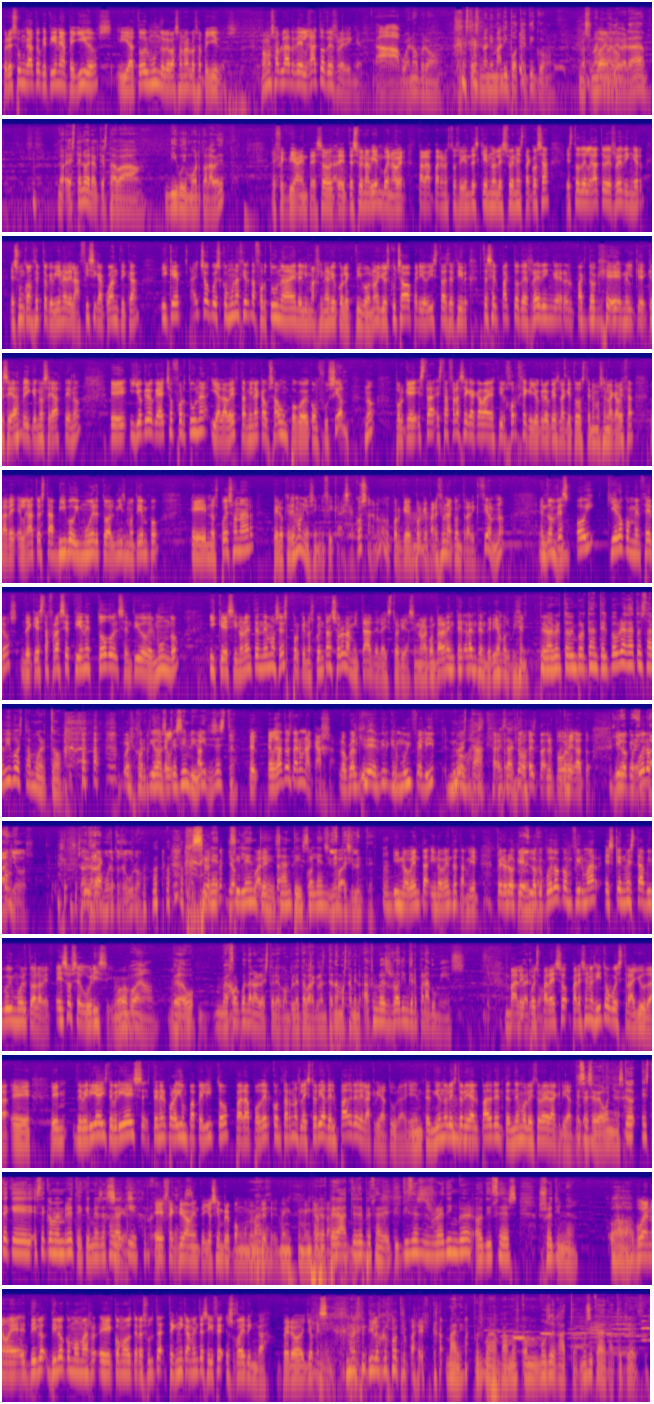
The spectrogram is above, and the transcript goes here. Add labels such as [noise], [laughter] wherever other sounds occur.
pero es un gato que tiene apellidos y a todo el mundo le va a sonar los apellidos. Vamos a hablar del gato de Schrödinger. Ah, bueno, pero este es un animal hipotético. No es un Bueno. animal de verdad. No, este no era el que estaba vivo y muerto a la vez. Efectivamente, eso Claro. te, te suena bien. Bueno, a ver, para, para nuestros oyentes que no les suene esta cosa, esto del gato de Schrödinger es un concepto que viene de la física cuántica y que ha hecho pues como una cierta fortuna en el imaginario colectivo, ¿no? Yo he escuchado a periodistas decir, este es el pacto de Schrödinger, el pacto que, en el que, que se hace y que no se hace, ¿no? Eh, y yo creo que ha hecho fortuna y a la vez también ha causado un poco de confusión, ¿no? Porque esta, esta frase que acaba de decir Jorge, que yo creo que es la que todos tenemos en la cabeza, la de el gato está vivo y muerto al mismo tiempo, eh, nos puede sonar, pero ¿qué demonios significa esa cosa, no? Porque, porque parece una contradicción, ¿no? Entonces, hoy quiero convenceros de que esta frase tiene todo el sentido del mundo y que si no la entendemos es porque nos cuentan solo la mitad de la historia. Si nos la contaran entera la entenderíamos bien. Pero Alberto, lo importante, ¿el pobre gato está vivo o está muerto? [laughs] Bueno, Por Dios, el- que sin vivir ah, es esto. El, el gato está en una caja, lo cual quiere decir que muy feliz no, No va está, a estar, exacto. no va a estar el pobre gato. Y lo que 40 puedo años. O sea, estará muerto seguro. [laughs] Silen- Yo, silente, 40, Santi, silente. Silente, silente. y 90 y 90 también. Pero lo que, 90. lo que puedo confirmar es que no está vivo y muerto a la vez. Eso segurísimo. Bueno, pero mejor cuéntanos la historia completa para que lo entendamos también. Haz un Schrödinger para dummies. Vale, Alberto. pues para eso, para eso necesito vuestra ayuda. Eh, em, deberíais, deberíais tener por ahí un papelito para poder contarnos la historia del padre de la criatura. Y entendiendo la historia del padre, entendemos la historia de la criatura. Es ese Begoña, ese. Este que este con membrete que me has dejado Sí, aquí, Jorge. este Efectivamente, yo siempre pongo Vale. membrete. Me, me Pero encanta. espera, antes de empezar, ¿eh, ¿dices Schrödinger o dices Schrödinger? Oh, bueno, eh, dilo, dilo como más eh, como te resulta. Técnicamente se dice Schrödinger, pero yo qué sé. [laughs] dilo como te parezca. Vale, pues bueno, vamos con música de gato, música de gato, quiero decir.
